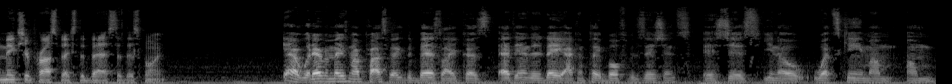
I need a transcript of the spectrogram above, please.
makes your prospects the best at this point? yeah, whatever makes my prospect the best. Like, because at the end of the day, I can play both positions. It's just you know what scheme I'm I'm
